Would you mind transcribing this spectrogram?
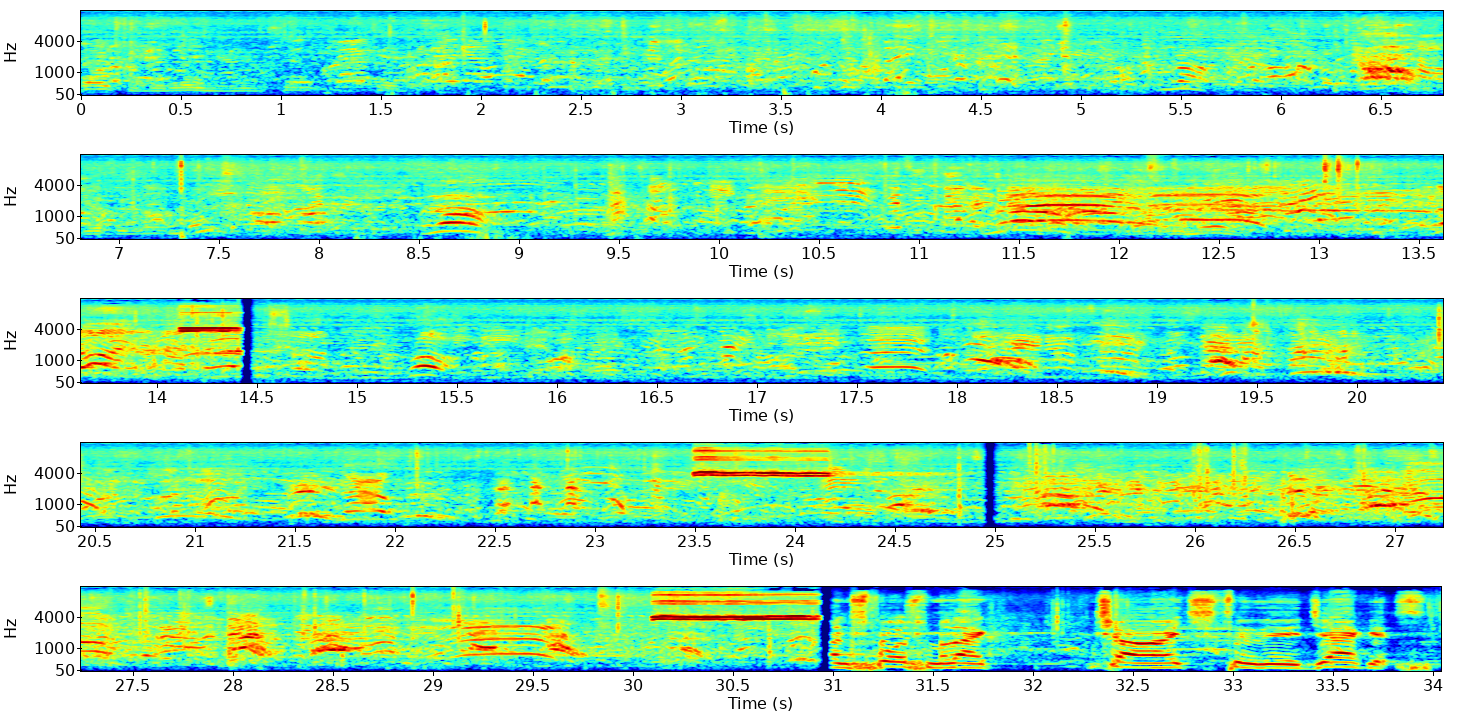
selfie and leave me in Snapchat. No! No! Unsportsmanlike charge to the Jackets.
